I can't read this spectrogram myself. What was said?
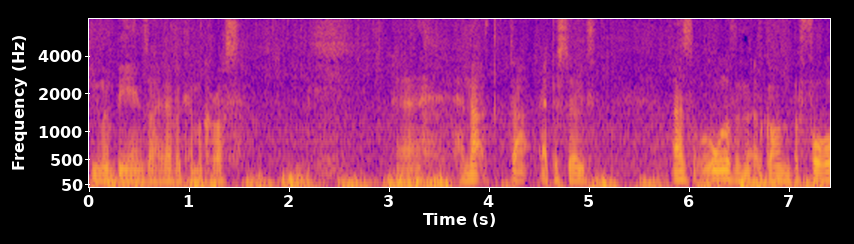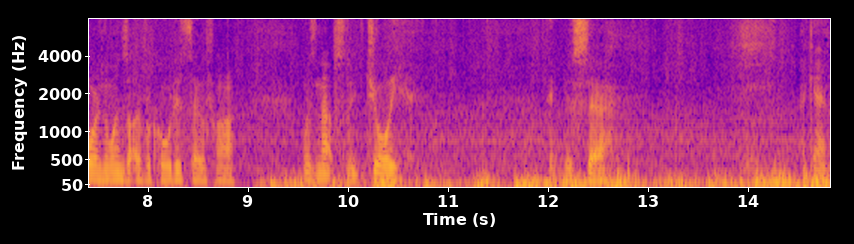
human beings I've ever come across. Uh, and that that episode, as all of them that have gone before and the ones that I've recorded so far, was an absolute joy. It was uh, again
